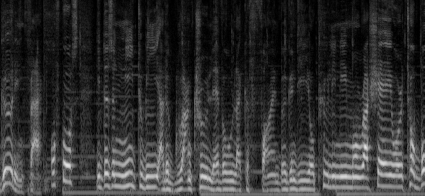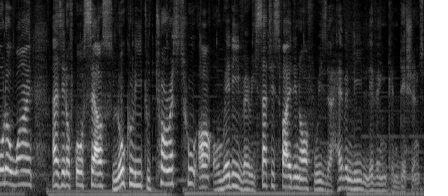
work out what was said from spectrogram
good in fact. Of course, it doesn't need to be at a Grand Cru level like a fine Burgundy or Puligny Montrachet or a top Bordeaux wine, as it of course sells locally to tourists who are already very satisfied enough with the heavenly living conditions.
